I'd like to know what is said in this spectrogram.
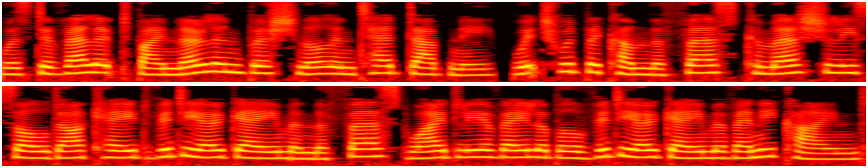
was developed by Nolan Bushnell and Ted Dabney, which would become the first commercially sold arcade video game and the first widely available video game of any kind.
